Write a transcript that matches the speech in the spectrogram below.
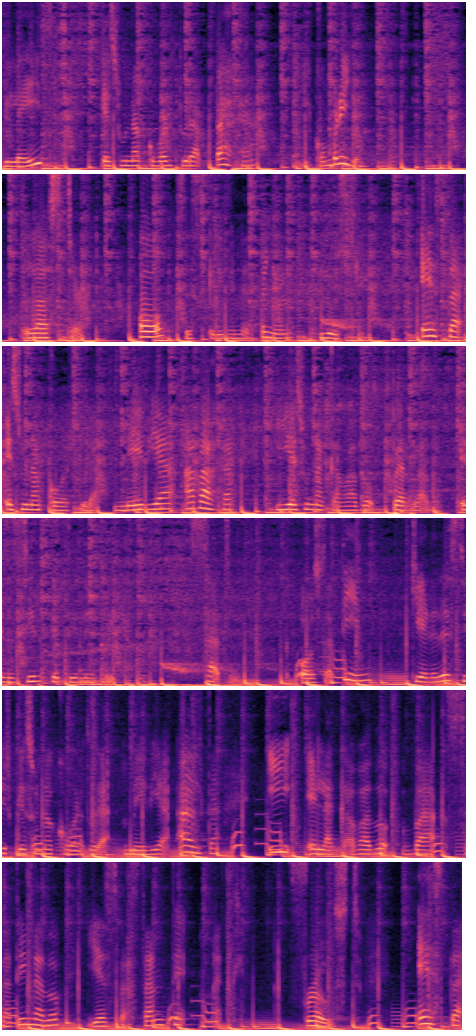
Glaze es una cobertura baja y con brillo. Luster o se escribe en español lustre. Esta es una cobertura media a baja y es un acabado perlado, es decir, que tiene brillo. Satin o satín quiere decir que es una cobertura media alta y el acabado va satinado y es bastante mate. Frost. Esta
